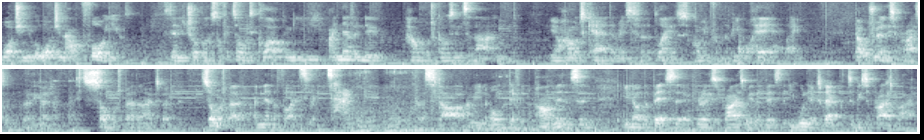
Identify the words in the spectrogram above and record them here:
watching you, but watching out for you. If there's any trouble and stuff, it's always clogged, and you, I never knew how much goes into that, and you know how much care there is for the players coming from the people here. Like that was really surprising, really good. It's so much better than I expected. So much better. I never thought I'd see a tank for a start. I mean, all the different departments and you know the bits that really surprised me, the bits that you wouldn't expect to be surprised by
